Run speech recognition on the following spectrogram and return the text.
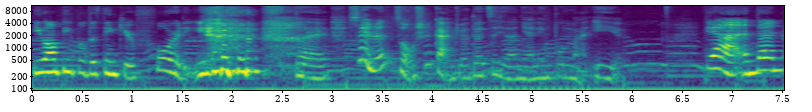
you want people to think you're 40. 对，所以人总是感觉对自己的年龄不满意。 Yeah, and then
